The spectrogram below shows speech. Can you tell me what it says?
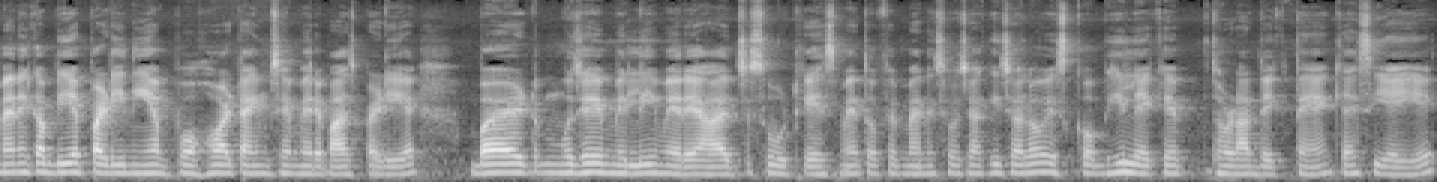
मैंने कभी ये पढ़ी नहीं है, बहुत टाइम से मेरे पास पढ़ी है बट मुझे मिली मेरे आज सूट केस में तो फिर मैंने सोचा कि चलो इसको भी लेके थोड़ा देखते हैं, कैसी है ये।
